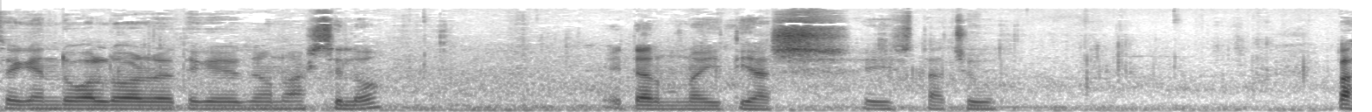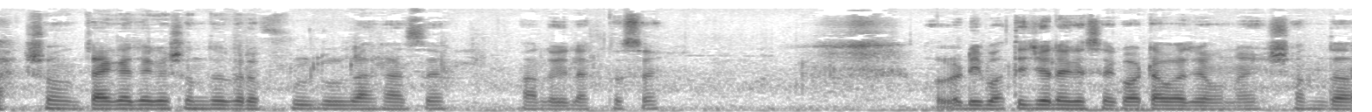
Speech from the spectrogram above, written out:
সেকেন্ড ওয়ার্ল্ড ওয়ার থেকে যখন আসছিল, এটার মনে হয় ইতিহাস, এই স্ট্যাচু। বাহ জায়গায় জায়গায় সুন্দর করে ফুল টুল রাখা আছে। ভালোই লাগতেছে। অলরেডি বাতি জ্বলে গেছে কটা বাজে মনে হয়? সন্ধ্যা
